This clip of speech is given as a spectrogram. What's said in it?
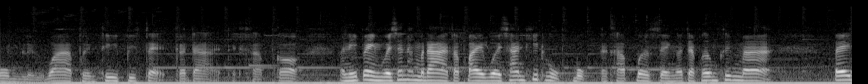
มุม หรือว่าพื้นที่พิเศษก็ได้นะครับก็อันนี้เป็นเวอร์ชันธรรมดาต่อไปเวอร์ชันที่ถูกบุกนะครับเปอร์เซ็นต์ก็จะเพิ่มขึ้นมาเป็น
